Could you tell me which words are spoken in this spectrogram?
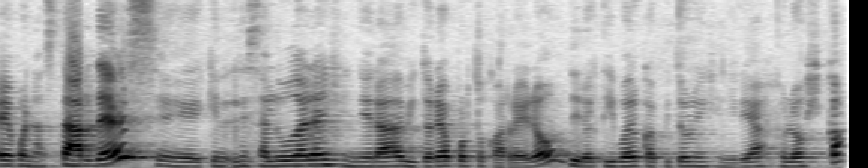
Eh, buenas tardes, eh, les saluda la ingeniera Victoria Portocarrero, directiva del capítulo de Ingeniería Geológica.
